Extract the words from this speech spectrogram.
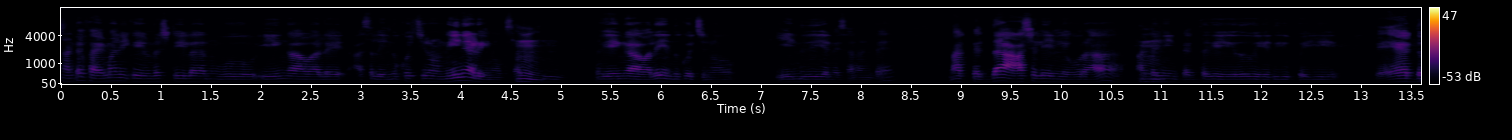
అంటే నీకు ఇండస్ట్రీలో నువ్వు ఏం కావాలి? అసలు ఎందుకు వచ్చినావు? నేనే అడిగిన ఒకసారి. నువ్వేం కావాలి? ఎందుకు వచ్చినావు? ఏంటిది అనేసి అని అంటే నాకు పెద్ద ఆశలు ఏం లేవురా. అంటే నేను పెద్దగా ఏదో ఎదిగిపోయి పెద్ద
